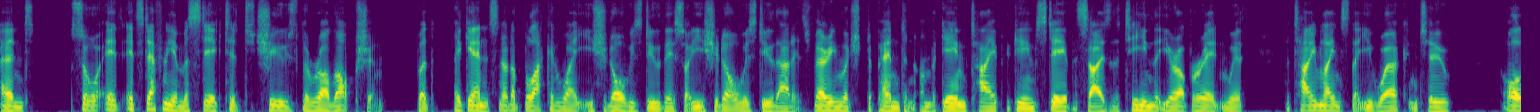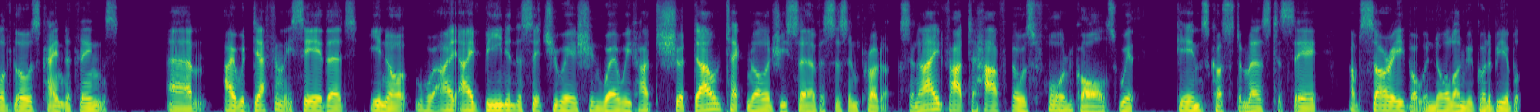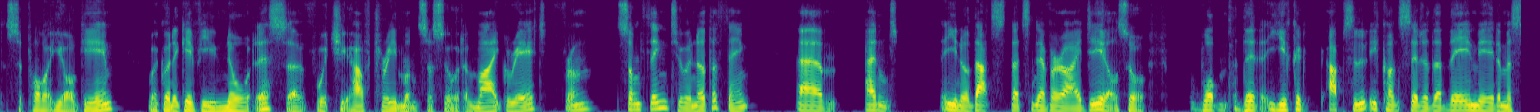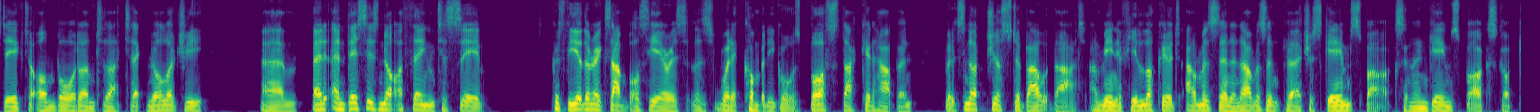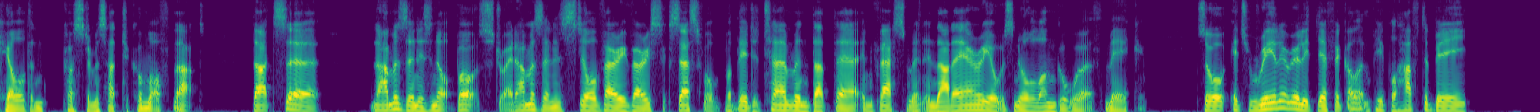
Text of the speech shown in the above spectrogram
and so it, it's definitely a mistake to, to choose the wrong option. But again, it's not a black and white, you should always do this or you should always do that. It's very much dependent on the game type, the game state, the size of the team that you're operating with, the timelines that you work into, all of those kind of things. Um, I would definitely say that, you know, I, I've been in the situation where we've had to shut down technology services and products, and I've had to have those phone calls with games customers to say, I'm sorry, but we're no longer going to be able to support your game we're going to give you notice of which you have three months or so to migrate from something to another thing. Um, and you know that's that's never ideal. So what the, you could absolutely consider that they made a mistake to onboard onto that technology. Um, and, and this is not a thing to say because the other examples here is, is when a company goes bust, that can happen. But it's not just about that. I mean, if you look at Amazon and Amazon purchased GameSparks and then GameSparks got killed and customers had to come off that, that's uh, Amazon is not bust, right? Amazon is still very, very successful, but they determined that their investment in that area was no longer worth making. So it's really, really difficult, and people have to be,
